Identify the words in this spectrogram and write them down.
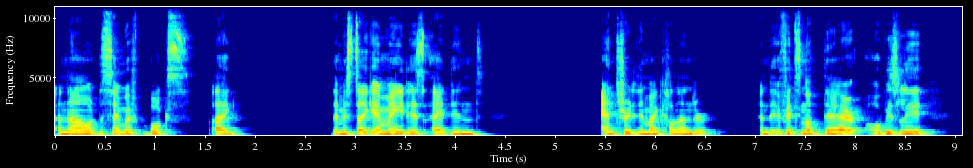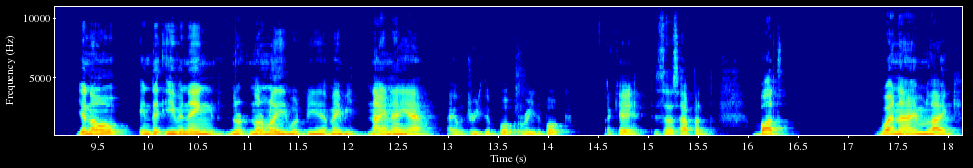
And now the same with books. Like the mistake I made is I didn't enter it in my calendar. And if it's not there, obviously, you know, in the evening, n- normally it would be uh, maybe 9 a.m. I would read the book, read the book. Okay, this has happened. But when I'm like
